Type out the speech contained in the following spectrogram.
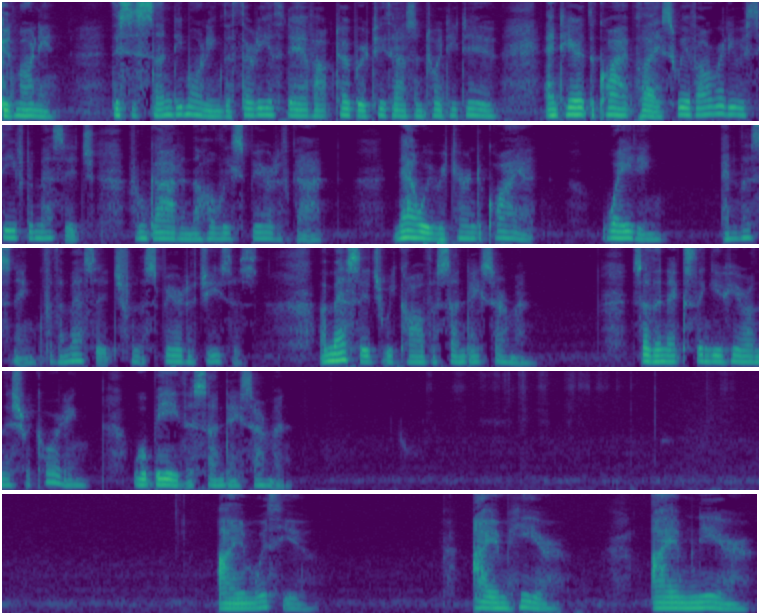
Good morning. This is Sunday morning, the 30th day of October 2022, and here at the Quiet Place, we have already received a message from God and the Holy Spirit of God. Now we return to quiet, waiting and listening for the message from the Spirit of Jesus, a message we call the Sunday Sermon. So the next thing you hear on this recording will be the Sunday Sermon. I am with you. I am here. I am near.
